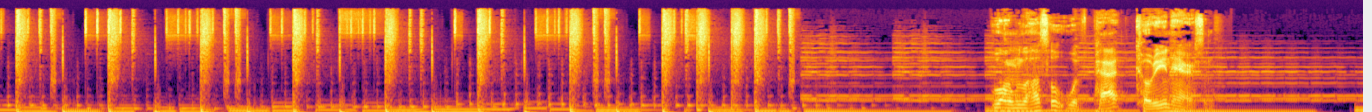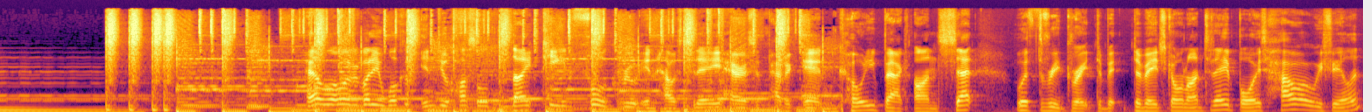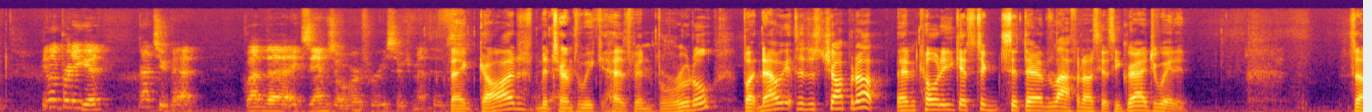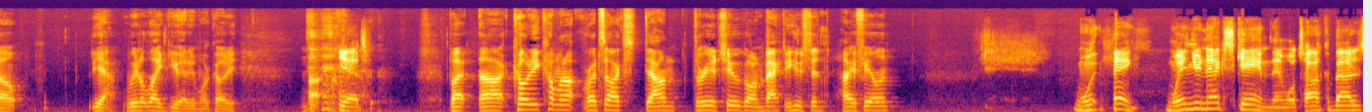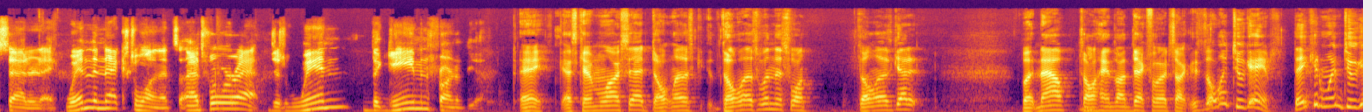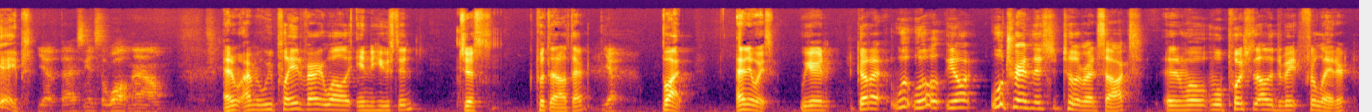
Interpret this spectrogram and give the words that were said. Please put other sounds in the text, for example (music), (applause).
Welcome to the Hustle with Pat, Cody, and Harrison. Hello, everybody, and welcome into Hustle 19 full crew in house today. Harrison, Patrick, and Cody back on set with three great deba- debates going on today. Boys, how are we feeling? Feeling pretty good. Not too bad. Glad the exam's over for research methods. Thank God. Midterms week has been brutal, but now we get to just chop it up, and Cody gets to sit there and laugh at us because he graduated. So, yeah, we don't like you anymore, Cody. Uh, (laughs) Yeah, it's, But uh, Cody coming up, Red Sox down three to two, going back to Houston. How you feeling? w- hey, win your next game, then we'll talk about it Saturday. Win the next one. That's that's where we're at. Just win the game in front of you. Hey, as Kevin Millar said, don't let us don't let us win this one. Don't let us get it. But now it's all hands on deck for the Red Sox. It's only two games. They can win two games. Yep, backs against the wall now. And I mean, we played very well in Houston. Just put that out there. Yep. But, anyways, we're gonna we'll, we'll you know what we'll transition to the Red Sox and we'll we'll push the other debate for later.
